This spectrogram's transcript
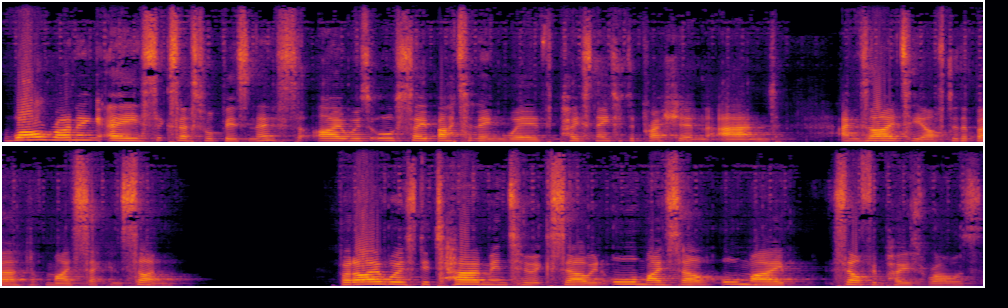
While running a successful business, I was also battling with postnatal depression and anxiety after the birth of my second son. But I was determined to excel in all my self, all my self-imposed roles.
